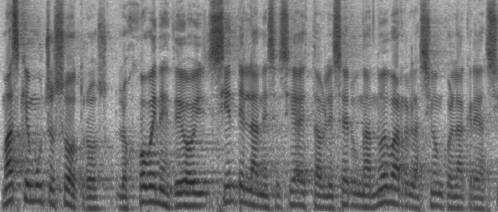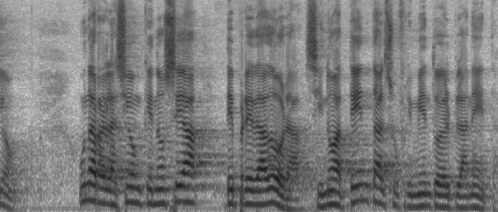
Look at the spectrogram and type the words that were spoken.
Más que muchos otros, los jóvenes de hoy sienten la necesidad de establecer una nueva relación con la creación una relación que no sea depredadora, sino atenta al sufrimiento del planeta.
